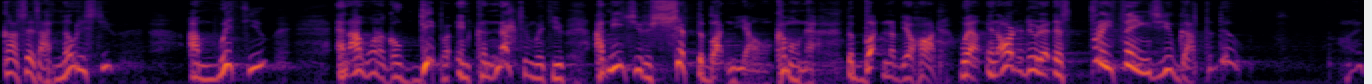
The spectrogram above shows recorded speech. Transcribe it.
God says, I've noticed you, I'm with you, and I want to go deeper in connection with you, I need you to shift the button, y'all. Come on now, the button of your heart. Well, in order to do that, there's three things you've got to do. All right,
